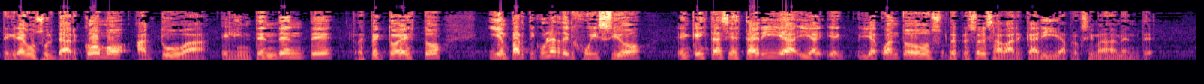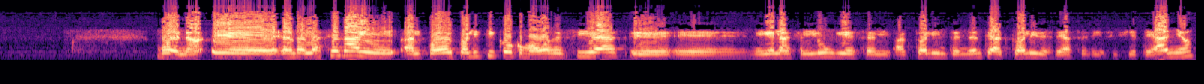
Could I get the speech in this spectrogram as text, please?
Te quería consultar cómo actúa el intendente respecto a esto y en particular del juicio ¿En qué instancia estaría y a, cuántos represores abarcaría aproximadamente? Bueno, eh, en relación al, poder político, como vos decías, eh, eh, Miguel Ángel Lungui es el actual intendente actual y desde hace 17 años.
